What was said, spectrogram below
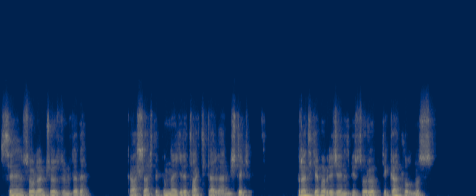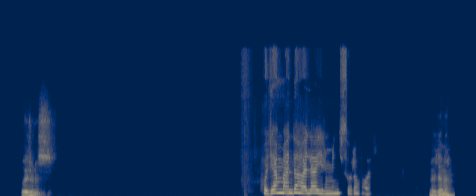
senenin sorularını çözdüğümüzde de karşılaştık. Bununla ilgili taktikler vermiştik. Pratik yapabileceğiniz bir soru. Dikkatli olunuz. Buyurunuz. Hocam bende hala 20. soru var. Öyle mi?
